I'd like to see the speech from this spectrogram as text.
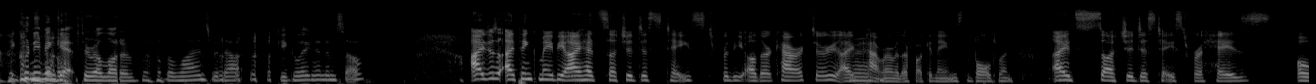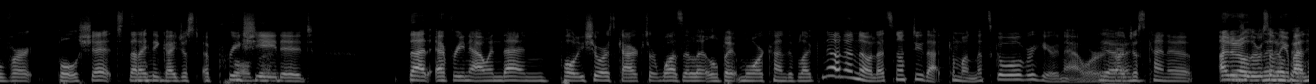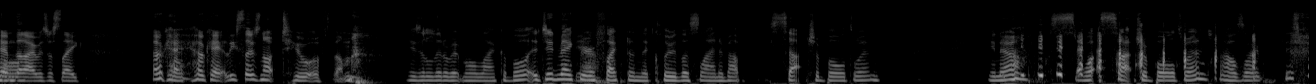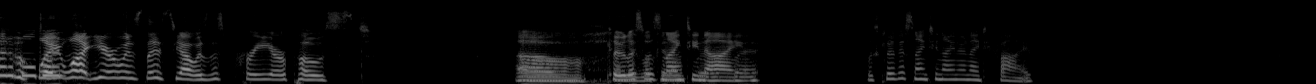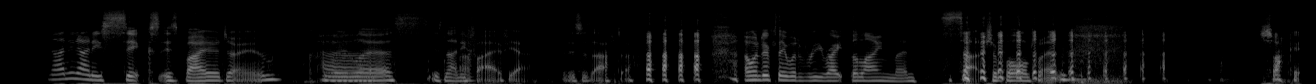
He couldn't even get through a lot of the lines without giggling at himself. I just. I think maybe I had such a distaste for the other character. I Right. can't remember their fucking names. The bald one. I had such a distaste for his overt bullshit that I think. Mm-hmm. I just appreciated that every now and then Pauly Shore's character was a little bit more kind of like, no, no, no, let's not do that. Come on, let's go over here now, or, Yeah. or just kind of. I don't There's know. There was something about him that. I was just like, okay, okay. At least there's not two of them. He's a little bit more likable. It did make me reflect on the clueless line about such a Baldwin. You know, S- what such a Baldwin? I was like, this kind of Baldwin. Wait, what year was this? Yeah, was this pre or post? Um, Oh, Clueless was real 99. Was Clueless 99 or 95? 1996 is Biodome. Uh, Clueless is 95. Yeah, so this is after. I wonder if they would rewrite the line then. Such a Baldwin. Shocking.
